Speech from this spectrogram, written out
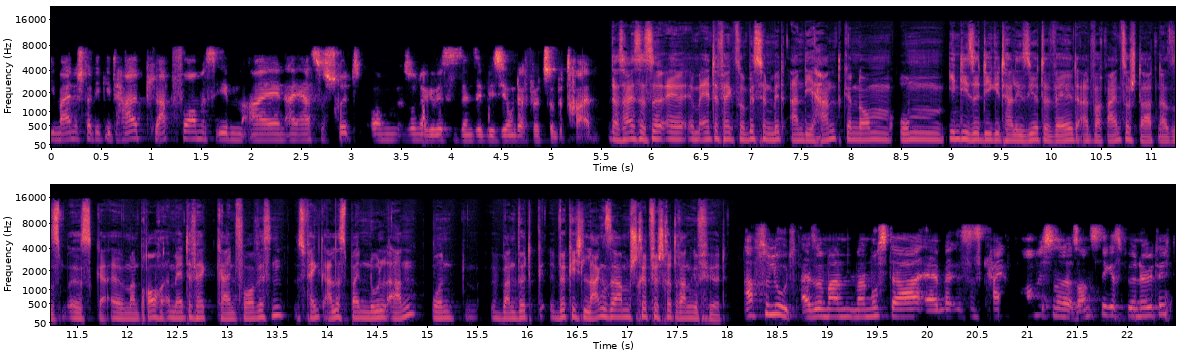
die Meine Stadt Digital Plattform ist eben ein, ein erster Schritt, um so eine gewisse Sensibilisierung dafür zu betreiben. Das heißt, es ist äh, im Endeffekt so ein bisschen mit an die Hand genommen, um in diese digitalisierte Welt einfach reinzustarten. Also es, es, äh, man braucht im Endeffekt kein Vorwissen. Es fängt alles bei Null an und man wird wirklich langsam Schritt für Schritt rangeführt. Absolut. Also man, man muss da, äh, es ist kein Vorwissen oder sonstiges benötigt,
